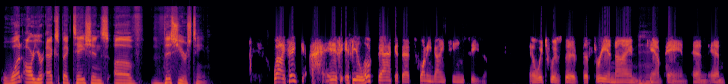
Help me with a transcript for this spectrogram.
what are your expectations of this year's team? Well, I think if if you look back at that 2019 season, which was the the three and 9 mm-hmm. campaign, and and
